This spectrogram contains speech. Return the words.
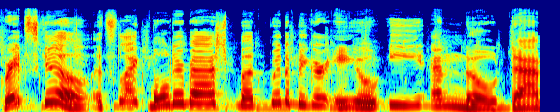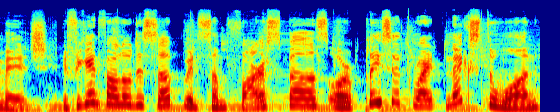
Great skill! It's like Boulder Bash but with a bigger AoE and no damage. If you can follow this up with some fire spells or place it right next to one,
